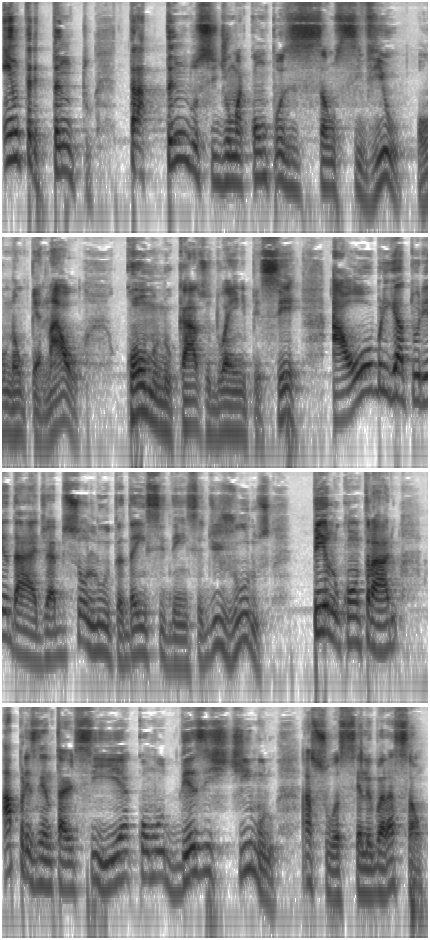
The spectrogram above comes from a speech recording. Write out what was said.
Entretanto, tratando-se de uma composição civil ou não penal, como no caso do ANPC, a obrigatoriedade absoluta da incidência de juros, pelo contrário, apresentar-se-ia como desestímulo à sua celebração.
